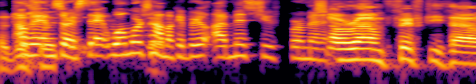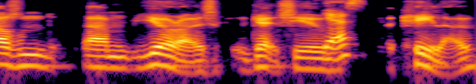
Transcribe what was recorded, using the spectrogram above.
okay, I'm sorry. Say it one more time. I could barely, I missed you for a minute. So around fifty thousand um, euros gets you yes, a kilo.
